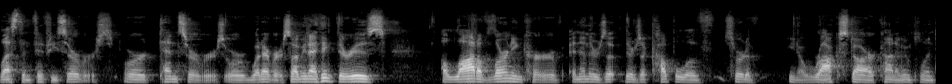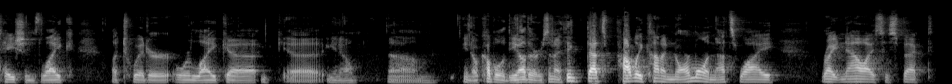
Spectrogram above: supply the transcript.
less than 50 servers or 10 servers or whatever. So I mean, I think there is a lot of learning curve, and then there's a there's a couple of sort of you know rock star kind of implementations like a Twitter or like a, uh, you know um, you know a couple of the others, and I think that's probably kind of normal, and that's why right now I suspect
